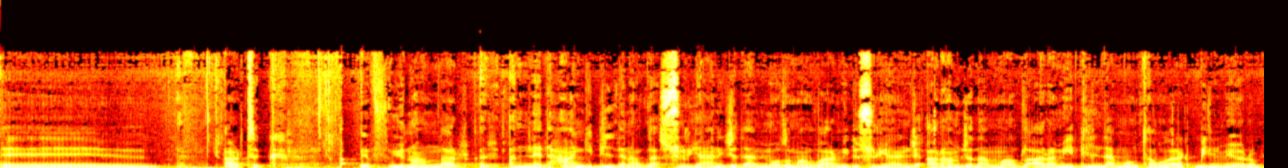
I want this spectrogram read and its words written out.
Ee, artık Yunanlar ne, hangi dilden aldılar? Süryaniceden mi? O zaman var mıydı Süryanice? Aramcadan mı aldılar? Arami dilinden mi? Onu tam olarak bilmiyorum.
